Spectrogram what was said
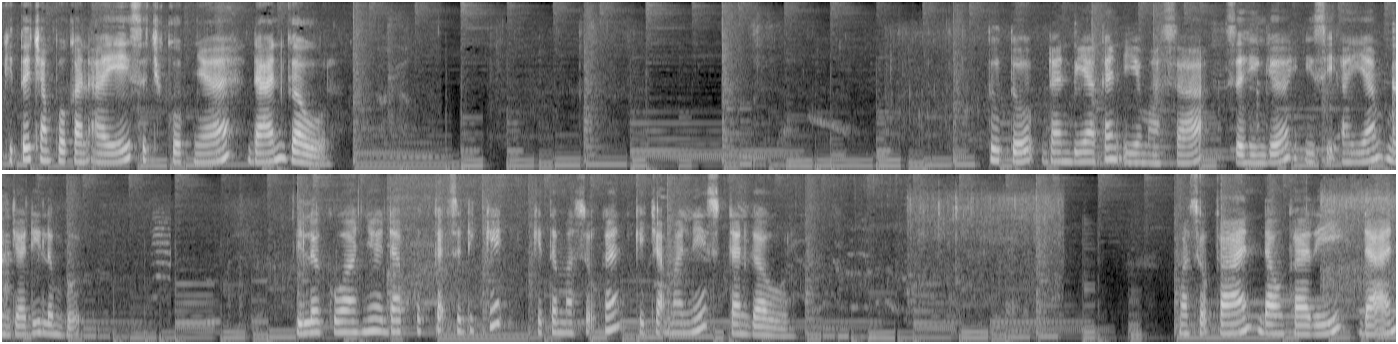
Kita campurkan air secukupnya dan gaul. Tutup dan biarkan ia masak sehingga isi ayam menjadi lembut. Bila kuahnya dah pekat sedikit, kita masukkan kecap manis dan gaul. Masukkan daun kari dan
